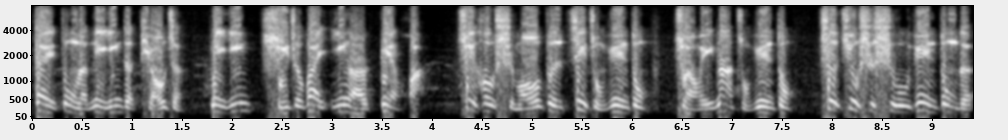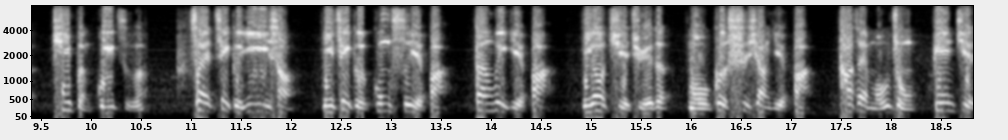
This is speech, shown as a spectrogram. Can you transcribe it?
带动了内因的调整，内因随着外因而变化，最后使矛盾这种运动转为那种运动。这就是事物运动的基本规则。”在这个意义上，你这个公司也罢，单位也罢，你要解决的某个事项也罢，它在某种边界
